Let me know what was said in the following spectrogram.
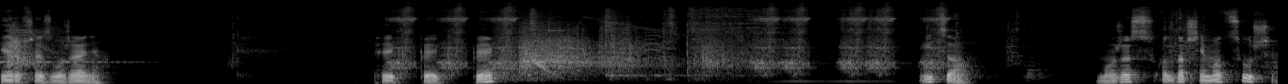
Pierwsze złożenie. Pyk, pyk, pyk. I co? Może zaczniemy od suszy.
